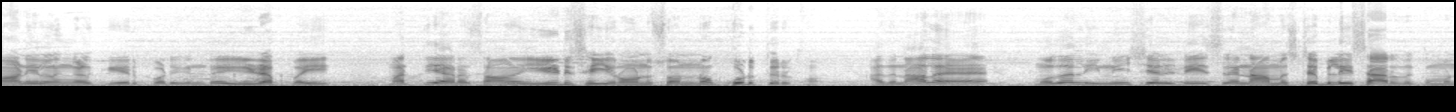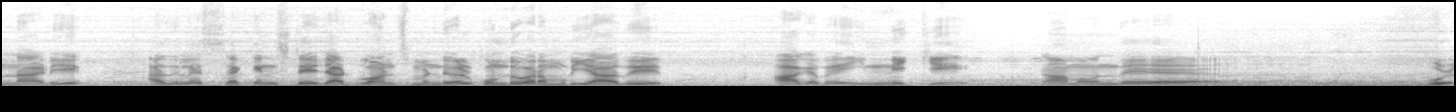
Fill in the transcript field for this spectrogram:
மாநிலங்களுக்கு ஏற்படுகின்ற இழப்பை மத்திய அரசாங்கம் ஈடு செய்கிறோன்னு சொன்னோம் கொடுத்துருக்கோம். அதனால் முதல் இனிஷியல் டேஸில் நாம் ஸ்டெபிலைஸ் ஆகிறதுக்கு முன்னாடி அதில் செகண்ட் ஸ்டேஜ் அட்வான்ஸ்மெண்ட்டுகள் கொண்டு வர முடியாது. ஆகவே இன்னைக்கு நாம் வந்து உள்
